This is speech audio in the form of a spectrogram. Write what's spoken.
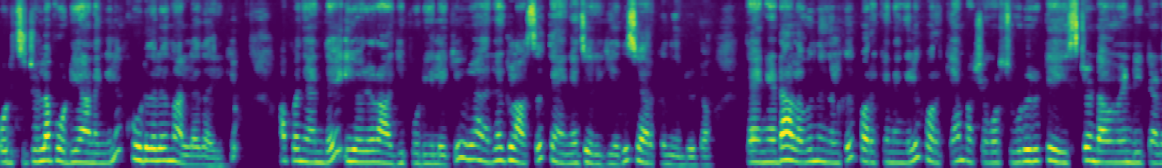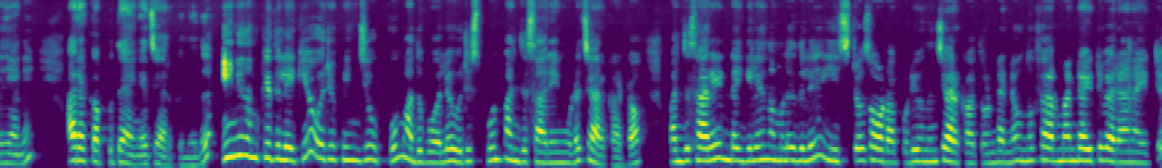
പൊടിച്ചിട്ടുള്ള പൊടിയാണെങ്കിൽ കൂടുതൽ നല്ലതായിരിക്കും. അപ്പോൾ ഞാൻ ഈ ഒരു റാഗിപ്പൊടിയിലേക്ക് ഒരു അര ഗ്ലാസ് തേങ്ങ ചെരുകിയത് ചേർക്കുന്നുണ്ട് കേട്ടോ തേങ്ങയുടെ അളവ് നിങ്ങൾക്ക് കുറയ്ക്കണമെങ്കിൽ കുറയ്ക്കാം. പക്ഷെ കുറച്ചുകൂടി ഒരു ടേസ്റ്റ് ഉണ്ടാവാൻ വേണ്ടിയിട്ടാണ് ഞാൻ അര കപ്പ് തേങ്ങ ചേർക്കുന്നത്. ഇനി നമുക്കിതിലേക്ക് ഒരു പിഞ്ച് ഉപ്പും അതുപോലെ ഒരു സ്പൂൺ പഞ്ചസാരയും കൂടെ ചേർക്കാം കേട്ടോ പഞ്ചസാര ഉണ്ടെങ്കിൽ നമ്മൾ ഇതിൽ ഈസ്റ്റോ സോഡാപ്പൊടി ഒന്നും ചേർക്കാത്തതുകൊണ്ട് തന്നെ ഒന്ന് ഫെർമന്റ് ആയിട്ട് വരാനായിട്ട്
